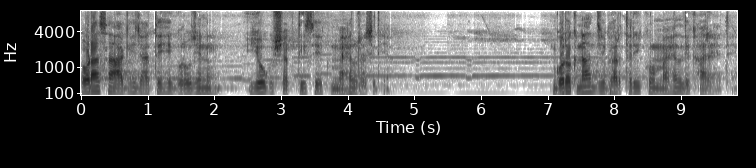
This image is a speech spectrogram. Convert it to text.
थोड़ा सा आगे जाते ही गुरुजी ने योग शक्ति से एक महल रच दिया। गोरखनाथ जी भरथरी को महल दिखा रहे थे।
